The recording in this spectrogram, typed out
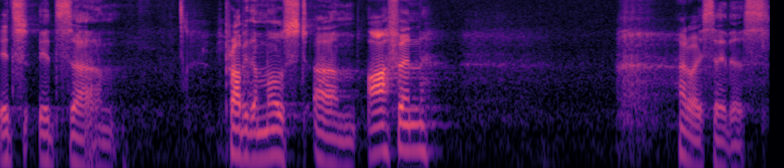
It's, it's um, probably the most um, often, how do I say this?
